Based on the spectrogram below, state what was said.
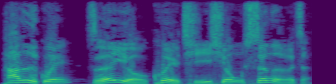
他日归，则有愧其兄生儿者。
